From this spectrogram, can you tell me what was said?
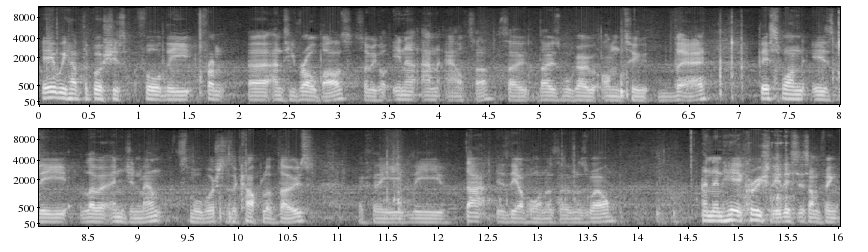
Here we have the bushes for the front uh, anti-roll bars. So we've got inner and outer. So those will go onto there. This one is the lower engine mount, small bush. There's a couple of those. If the, the that is the other one of them as well. And then here, crucially, this is something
